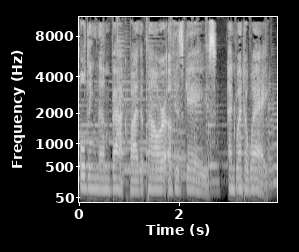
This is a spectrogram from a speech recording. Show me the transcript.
holding them back by the power of his gaze, and went away.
